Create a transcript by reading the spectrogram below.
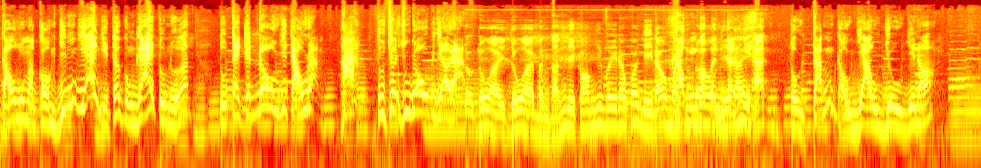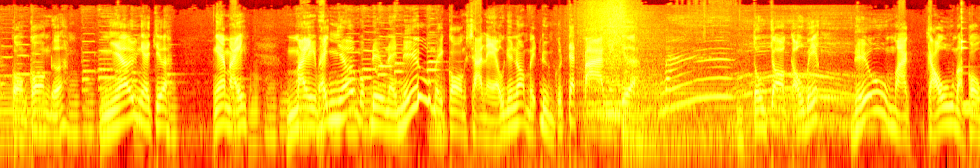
Cậu mà còn dính dáng gì tới con gái tôi nữa tôi tay cái đô với cậu đó. Hả? Tôi chơi judo bây giờ à chú, chú ơi chú ơi bình tĩnh đi con với vi đâu có gì đâu mà không có bình tĩnh đây. gì hết. Tôi cấm cậu giao du với nó. Còn con nữa nhớ nghe chưa? Nghe mày. Mày phải nhớ một điều này nếu mày còn xà nẹo với nó mày đừng có trách ba nghe chưa? Ba. Tôi cho cậu biết nếu mà cậu mà còn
